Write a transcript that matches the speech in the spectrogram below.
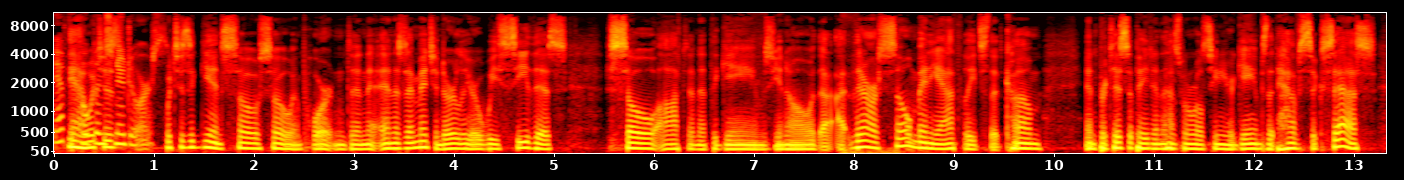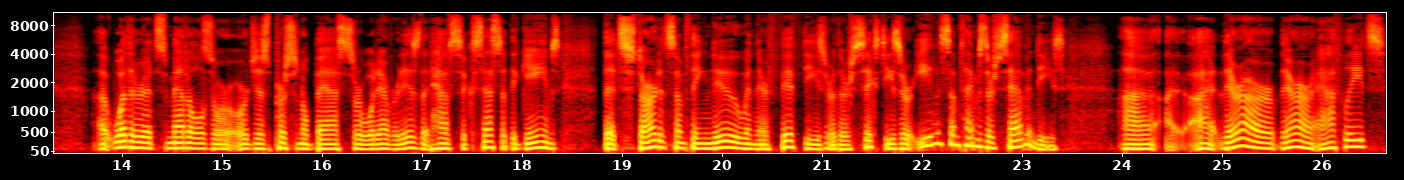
Yep. Yeah, which opens is- new doors. which is again so so important and and as i mentioned earlier we see this so often at the games you know there are so many athletes that come and participate in the huntsman world senior games that have success uh, whether it's medals or, or just personal bests or whatever it is that have success at the games that started something new in their 50s or their 60s or even sometimes their 70s uh, I, I, there are there are athletes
